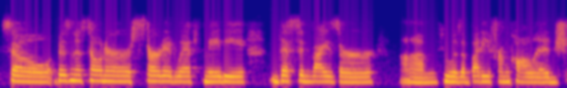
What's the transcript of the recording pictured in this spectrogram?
so, business owner started with maybe this advisor um, who was a buddy from college,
